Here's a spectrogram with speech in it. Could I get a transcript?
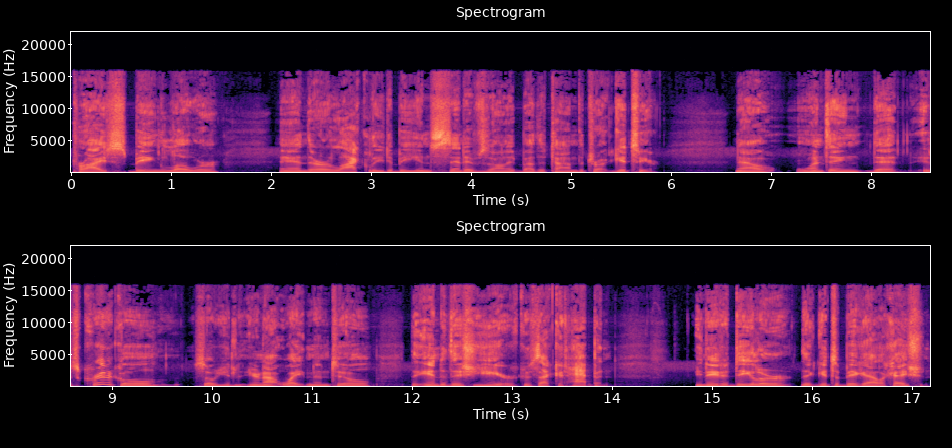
price being lower and there are likely to be incentives on it by the time the truck gets here. Now, one thing that is critical, so you, you're not waiting until the end of this year, because that could happen. You need a dealer that gets a big allocation,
